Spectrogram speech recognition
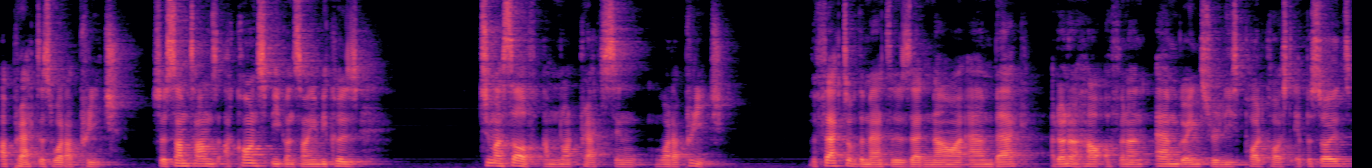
I practice what I preach. So sometimes I can't speak on something because to myself, I'm not practicing what I preach. The fact of the matter is that now I am back. I don't know how often I am going to release podcast episodes.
